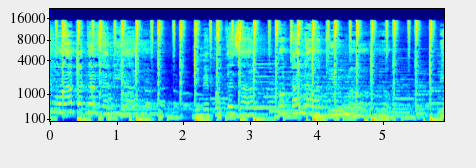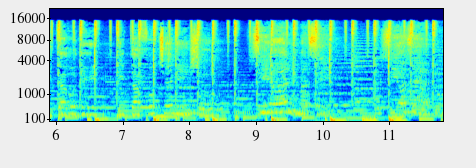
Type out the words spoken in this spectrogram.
hapa Tanzania. Nimepoteza mokanda wa kiuno, nitarudi nitafuchenisho, sio alimasi, sio zero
